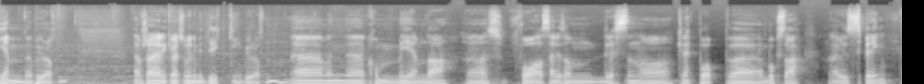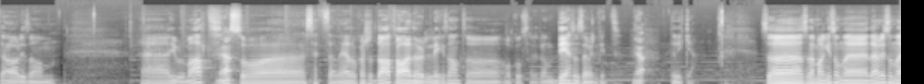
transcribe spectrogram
hjemme på julaften. Derfor så har det ikke vært så veldig mye drikking på julaften. Uh, men uh, komme hjem da, uh, få av seg liksom dressen og kneppe opp eh, buksa. Da er du sprengt av liksom eh, julemat. Ja. Og så eh, sette seg ned og kanskje da ta en øl ikke sant? og, og kose seg litt. Det syns jeg er veldig fint. Ja. Det liker jeg. Så, så det er mange sånne Det er vel sånne,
